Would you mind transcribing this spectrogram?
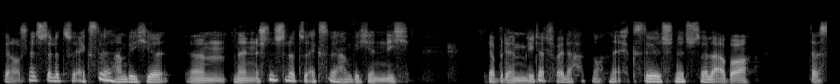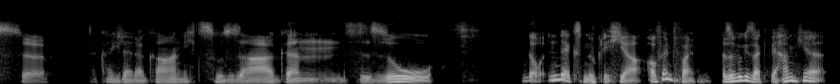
genau, Schnittstelle zu Excel haben wir hier, ähm, nein, eine Schnittstelle zu Excel haben wir hier nicht. Ich glaube, der MetaTrader hat noch eine Excel-Schnittstelle, aber das, äh, da kann ich leider gar nichts zu sagen. So, sind auch Index möglich? Ja, auf jeden Fall. Also wie gesagt, wir haben hier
